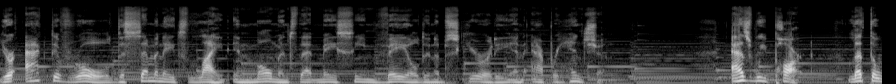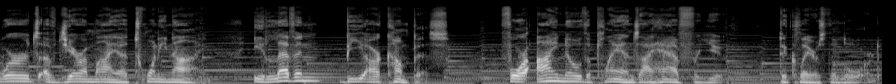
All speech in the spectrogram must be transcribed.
Your active role disseminates light in moments that may seem veiled in obscurity and apprehension. As we part, let the words of Jeremiah 29, 11 be our compass. For I know the plans I have for you, declares the Lord.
